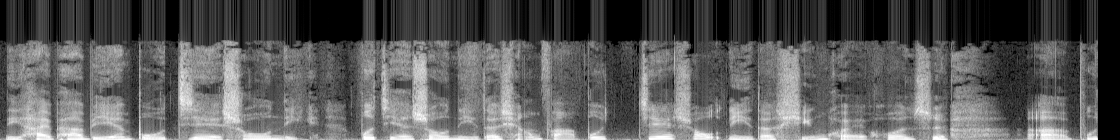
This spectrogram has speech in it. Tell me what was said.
你害怕别人不接受你，不接受你的想法，不接受你的行为，或者是。呃，不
